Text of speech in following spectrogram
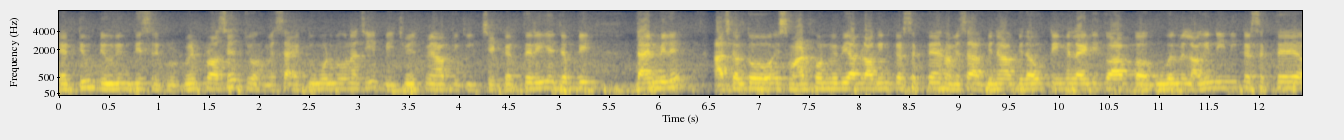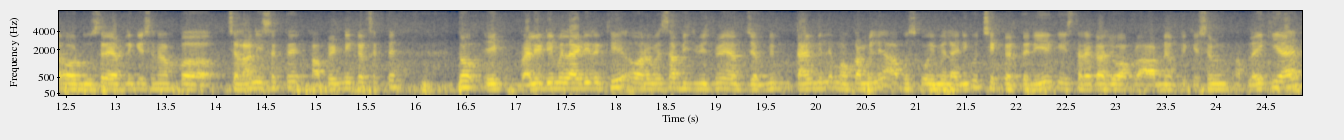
active during this recruitment process जो हमेशा एक्टिव मोड में होना चाहिए। बीच बीच में आप वीकली चेक करते रहिए जब भी टाइम मिले। आजकल तो स्मार्टफ़ोन में भी आप लॉगिन कर सकते हैं। हमेशा बिना विदाउट ईमेल आईडी तो आप गूगल में लॉगिन ही नहीं कर सकते और दूसरे एप्लीकेशन आप चला नहीं सकते, ऑपरेट नहीं कर सकते। तो एक वैलिड ईमेल आईडी रखिए और हमेशा बीच बीच में आप जब भी टाइम मिले, मौका मिले, आप उसको ईमेल आईडी को चेक करते रहिए कि इस तरह का जो आप, आपने एप्लीकेशन अप्लाई किया है,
